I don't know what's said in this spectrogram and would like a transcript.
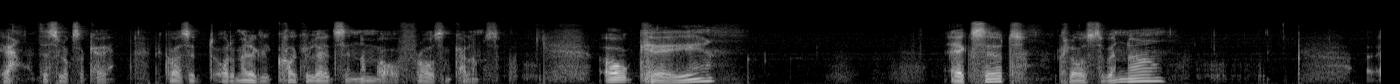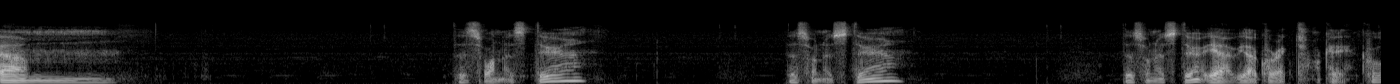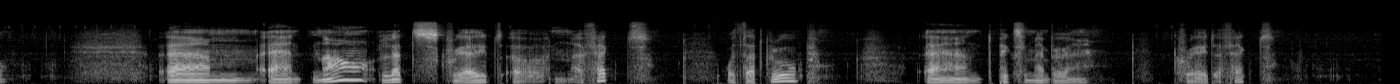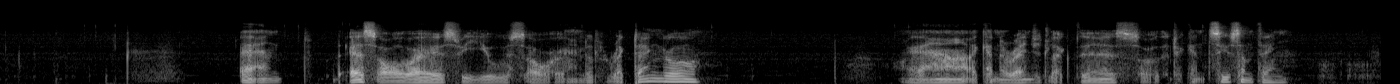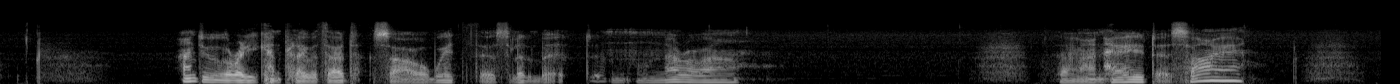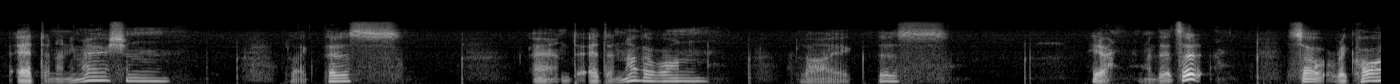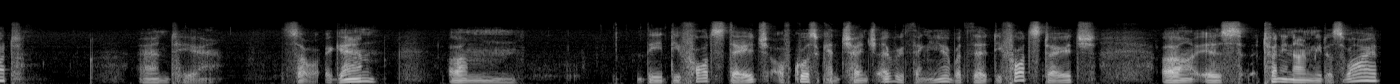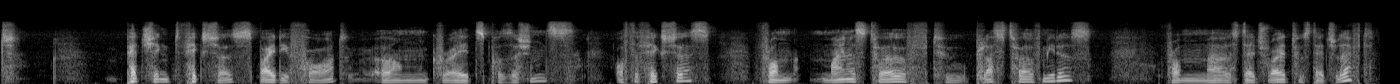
Yeah, this looks okay because it automatically calculates the number of rows and columns. Okay. Exit, close the window. Um, this one is there. This one is there. This one is there. Yeah, we are correct. Okay, cool. Um, and now let's create an effect with that group and pixel mapper create effect and as always we use our little rectangle yeah I can arrange it like this so that we can see something and you already can play with that so width is a little bit narrower then height is high. Add an animation like this. And add another one like this. Yeah, and that's it. So record and here. So again, um, the default stage, of course you can change everything here, but the default stage uh, is 29 meters wide, patching fixtures by default um, creates positions of the fixtures from minus 12 to plus 12 meters, from uh, stage right to stage left.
